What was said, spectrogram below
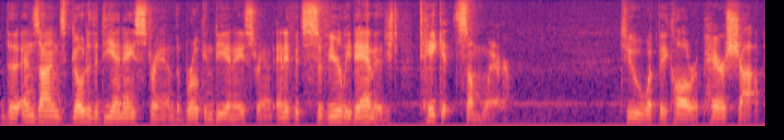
the enzymes go to the DNA strand, the broken DNA strand, and if it's severely damaged, take it somewhere to what they call a repair shop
